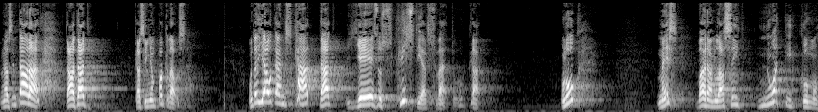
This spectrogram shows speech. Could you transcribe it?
Runāsim tālāk. Tātad, kas viņam paklausa? Un tad jautājums, kā tad Jēzus Kristi ar svēto garu? Lūk, mēs varam lasīt notikumu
